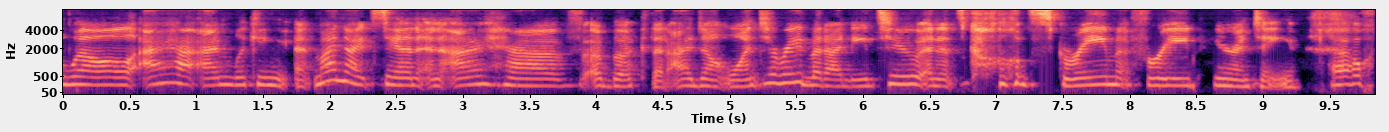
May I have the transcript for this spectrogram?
Well, I ha- I'm looking at my nightstand and I have a book that I don't want to read, but I need to, and it's called Scream Free Parenting. oh,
